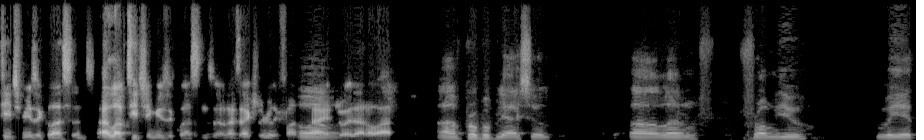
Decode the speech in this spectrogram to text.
teach music lessons. I love teaching music lessons though. That's actually really fun. I Oh. enjoy that a lot. Uh, probably I should uh, learn from you with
